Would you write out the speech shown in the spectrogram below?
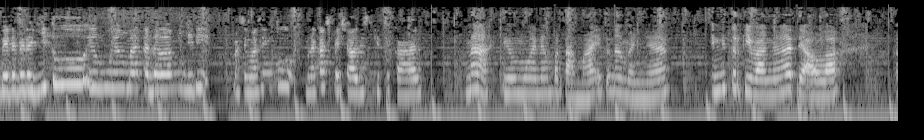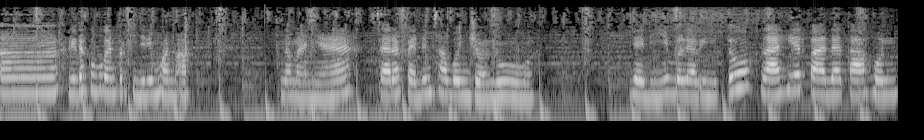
beda-beda gitu ilmu yang mereka dalami. Jadi masing-masing tuh mereka spesialis gitu kan. Nah ilmuwan yang pertama itu namanya ini Turki banget ya Allah. Uh, lidahku bukan Turki jadi mohon maaf. Namanya Sarah Fedin Sabonjolu. Jadi beliau ini tuh lahir pada tahun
